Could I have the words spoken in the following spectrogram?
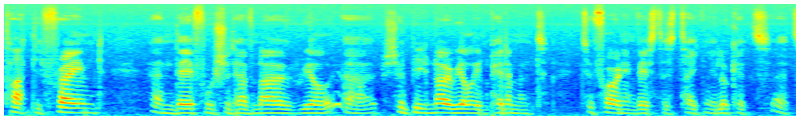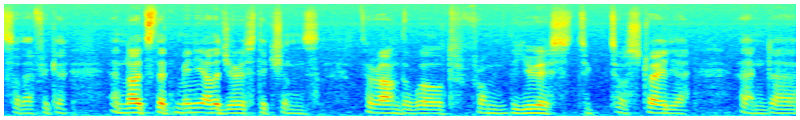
tightly framed, and therefore should have no real, uh, should be no real impediment to foreign investors taking a look at, at South Africa, and notes that many other jurisdictions around the world, from the US to, to Australia, and uh,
